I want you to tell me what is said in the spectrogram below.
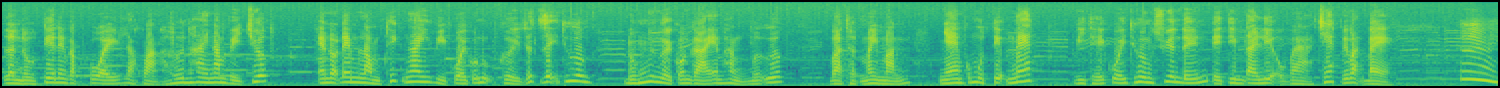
lần đầu tiên em gặp cô ấy là khoảng hơn 2 năm về trước. Em đã đem lòng thích ngay vì cô ấy có nụ cười rất dễ thương, đúng như người con gái em hằng mơ ước. Và thật may mắn, nhà em có một tiệm nét, vì thế cô ấy thường xuyên đến để tìm tài liệu và chat với bạn bè. Hmm.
